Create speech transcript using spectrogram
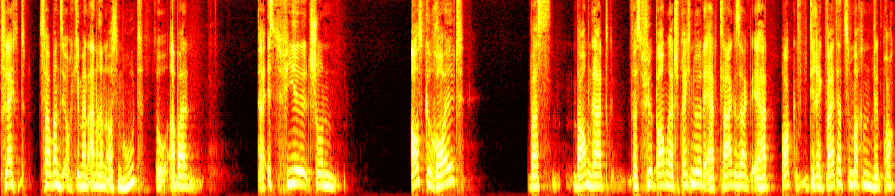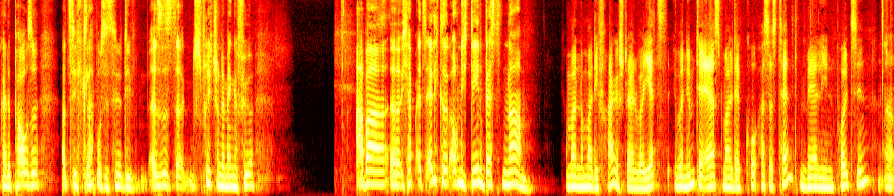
vielleicht zaubern sie auch jemand anderen aus dem Hut, so, aber da ist viel schon ausgerollt, was Baumgart, was für Baumgart sprechen würde. Er hat klar gesagt, er hat Bock, direkt weiterzumachen, braucht keine Pause, hat sich klar positioniert. Also es ist, da spricht schon eine Menge für. Aber äh, ich habe jetzt ehrlich gesagt auch nicht den besten Namen. Kann man nochmal die Frage stellen, weil jetzt übernimmt er erstmal der Co-Assistent Merlin Polzin, ja.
